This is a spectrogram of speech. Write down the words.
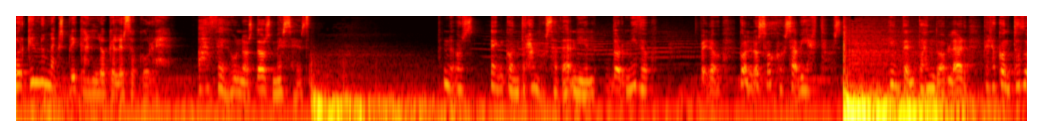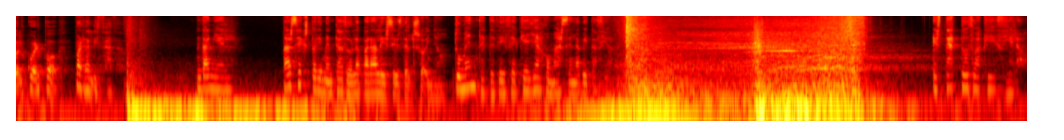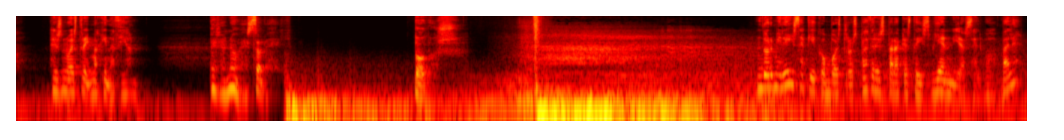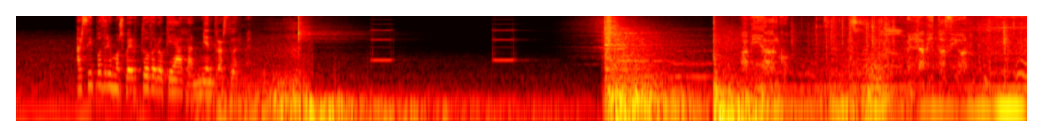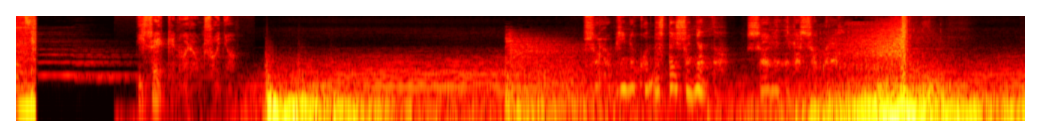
¿Por qué no me explican lo que les ocurre? Hace unos dos meses nos encontramos a Daniel dormido, pero con los ojos abiertos, intentando hablar, pero con todo el cuerpo paralizado. Daniel, has experimentado la parálisis del sueño. Tu mente te dice que hay algo más en la habitación. Está todo aquí, cielo. Es nuestra imaginación. Pero no es solo él. Todos. Dormiréis aquí con vuestros padres para que estéis bien y a salvo, ¿vale? Así podremos ver todo lo que hagan mientras duermen. Había algo en la habitación. Y sé que no era un sueño. Viene cuando estoy soñando. Sale de las sombras.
